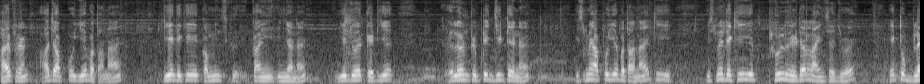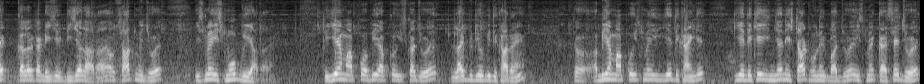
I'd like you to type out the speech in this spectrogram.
हाय फ्रेंड आज आपको ये बताना है कि ये देखिए कमिंस का इंजन है। ये जो है K T eleven fifty G ten है। इसमें आपको ये बताना है कि इसमें देखिए, ये फ्यूल रिटर्न लाइन से जो है। एक तो ब्लैक कलर का डीजल डीजल आ रहा है और साथ में जो है, इसमें स्मोक भी आ रहा है। तो ये हम आपको अभी आपको इसका जो है लाइव वीडियो भी दिखा रहे हैं। तो अभी हम आपको इसमें ये दिखाएँगे कि ये देखिए इंजन स्टार्ट होने के बाद जो है, इसमें कैसे जो है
